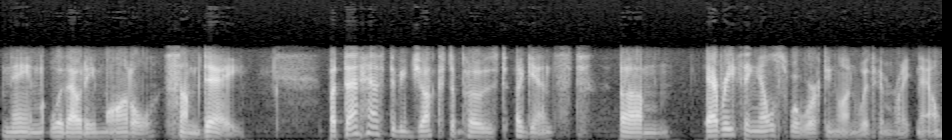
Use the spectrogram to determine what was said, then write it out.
name without a model someday, but that has to be juxtaposed against um, everything else we're working on with him right now,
